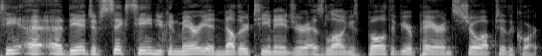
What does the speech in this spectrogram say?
Teen, uh, at the age of 16, you can marry another teenager as long as both of your parents show up to the court.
